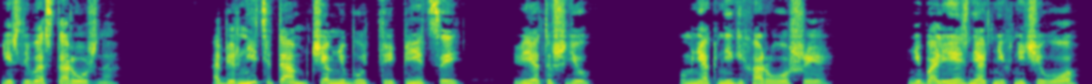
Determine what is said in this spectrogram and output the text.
если вы осторожно. Оберните там чем-нибудь тряпицей, ветошью. У меня книги хорошие, не болезни от них, ничего.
